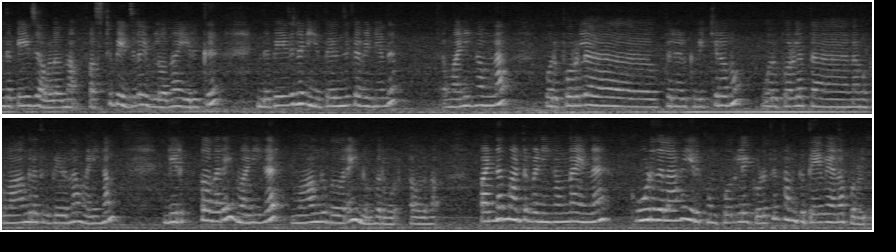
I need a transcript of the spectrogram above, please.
இந்த பேஜ் அவ்வளோதான் ஃபஸ்ட்டு பேஜில் இவ்வளோ தான் இருக்குது இந்த பேஜில் நீங்கள் தெரிஞ்சுக்க வேண்டியது வணிகம்னா ஒரு பொருளை பிறருக்கு விற்கிறதும் ஒரு பொருளை த நமக்கு வாங்குறதுக்கு பேர் தான் வணிகம். விற்பவரை வணிகர் வாங்குபவரை நுகர்வோர். அவ்வளோதான் பண்டமாற்று வணிகம்னா என்ன? கூடுதலாக இருக்கும் பொருளை கொடுத்து நமக்கு தேவையான பொருள்.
